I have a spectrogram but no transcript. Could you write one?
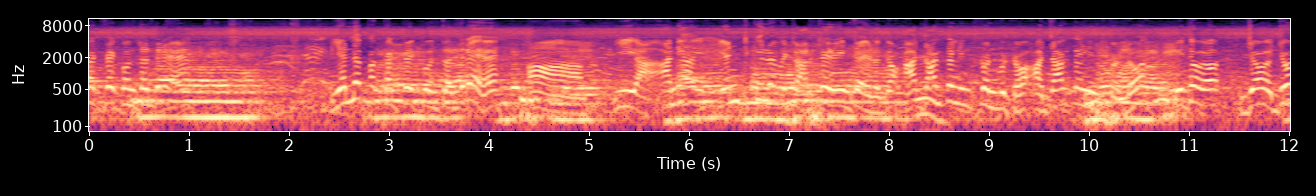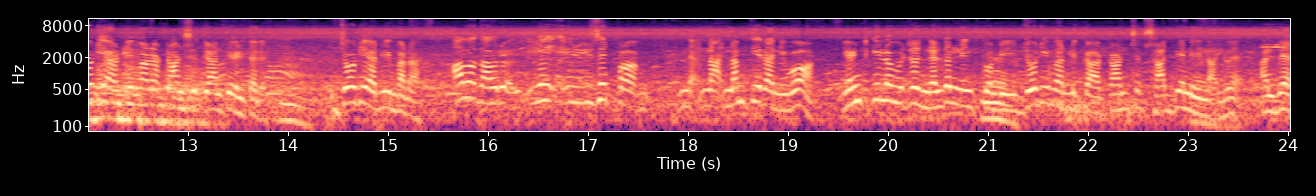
ಕಟ್ಟಬೇಕು ಅಂತಂದರೆ ಎಲ್ಲಪ್ಪ ಕಟ್ಟಬೇಕು ಅಂತಂದರೆ ಈ ಅನ್ಯ ಎಂಟು ಕಿಲೋಮೀಟರ್ ಅರ್ಕೆರೆ ಅಂತ ಹೇಳೋದು. ಆ ಜಾಗದಲ್ಲಿ ನಿಂತ್ಕೊಂಡ್ಬಿಟ್ಟು, ಆ ಜಾಗದಲ್ಲಿ ನಿಂತ್ಕೊಂಡು ಇದು ಜೋ, ಜೋಡಿ ಅರಳಿ ಮರ ಕಾಣಿಸುತ್ತೆ ಅಂತ ಹೇಳ್ತಾರೆ. ಜೋಡಿ ಅರಳಿ ಮರ. ಆವಾಗ ಅವರು ಇಸ್ ಇಟ್ ನಂಬ್ತೀರಾ ನೀವು? ಎಂಟು ಕಿಲೋಮೀಟರ್ ನೆಲದಲ್ಲಿ ನಿಂತ್ಕೊಂಡು ಜೋಡಿ ಮಾಡಲಿಕ್ಕೆ ಕಾಣಿಸೋಕ್ಕೆ ಸಾಧ್ಯನೇ ಇಲ್ಲ ಅಲ್ವೇ ಅಲ್ವೇ?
